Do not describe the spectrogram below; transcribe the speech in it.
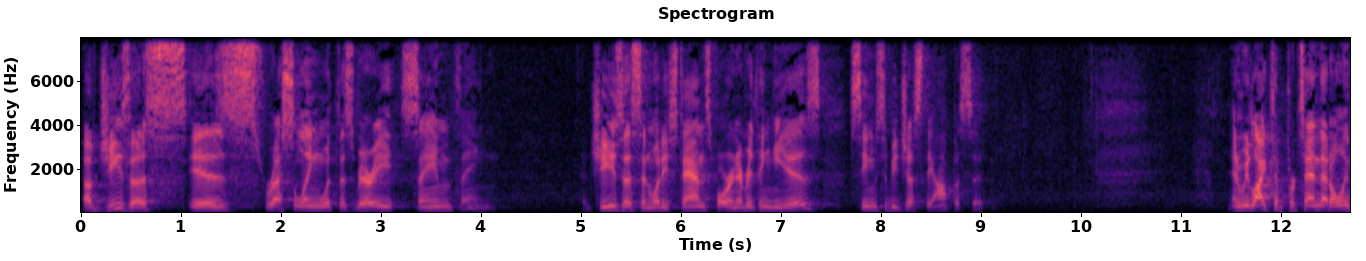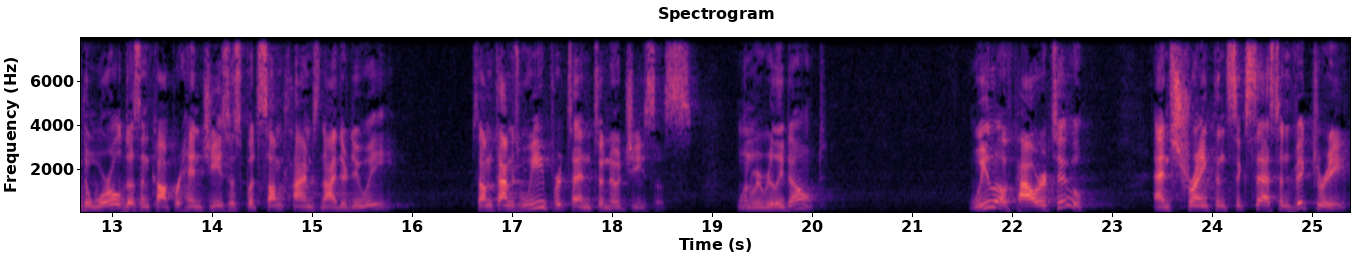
of Jesus is wrestling with this very same thing. Jesus and what he stands for and everything he is seems to be just the opposite. And we like to pretend that only the world doesn't comprehend Jesus, but sometimes neither do we. Sometimes we pretend to know Jesus when we really don't. We love power too, and strength and success and victory.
